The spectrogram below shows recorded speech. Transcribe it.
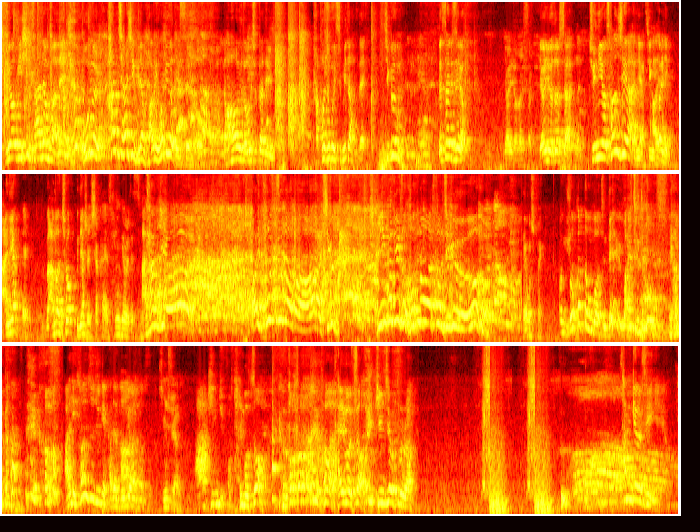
구역이 14년 만에 오늘 한 차씩 그냥 바로 협의가 됐어요. 아, 너무 축하드립니다. 다 퍼주고 있습니다. 네. 지금 몇 살이세요? 18살 18살. 주니어 선수야, 아니야? 지금 아, 빨리. 네. 아니야? 네. 뭐 아마추어? 그냥? 저희 시작한 지 3개월 됐습니다 아, 3개월! 아니, 봐 봐! 지금 미국에서 건너왔어, 지금! 158 아, 유학 갔다 온 것 같은데? 말투도 약간. 아니, 선수 중에 가장 존경하는 선수. 김주현 아, 김주. 어, 닮았어? 봐봐, 닮았어. 김주현 프로랑. 3개월 스윙이에요.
